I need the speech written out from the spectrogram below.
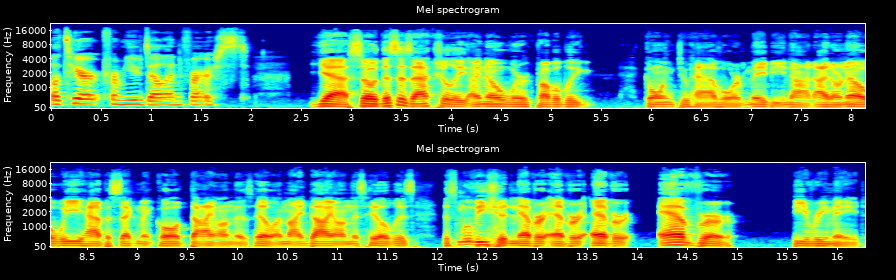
Let's hear it from you, Dylan, first. Yeah, so this is actually I know we're probably going to have or maybe not, I don't know. We have a segment called Die on This Hill and my die on this hill is this movie should never ever ever ever be remade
